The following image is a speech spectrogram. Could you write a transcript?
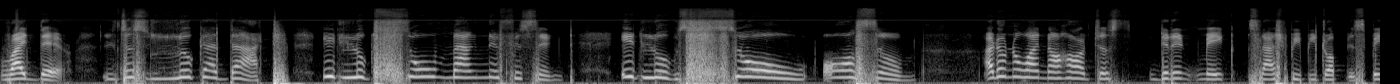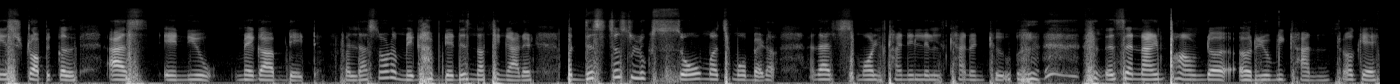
right there. Just look at that. It looks so magnificent. It looks so awesome. I don't know why Nahar just didn't make slash pp drop space tropical as a new mega update well that's not a mega update there's nothing added but this just looks so much more better and that small tiny little cannon too that's a nine pounder uh, ruby cannon okay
